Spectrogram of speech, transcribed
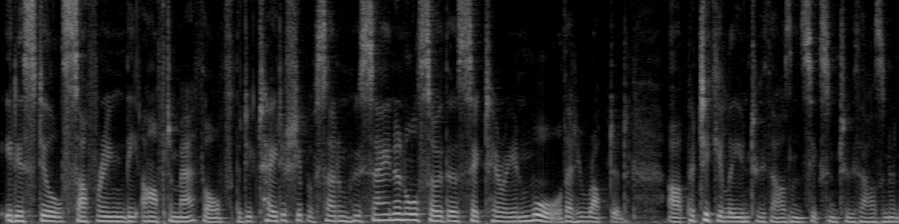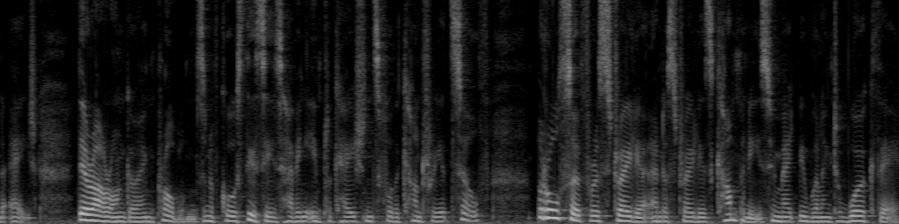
It is still suffering the aftermath of the dictatorship of Saddam Hussein and also the sectarian war that erupted, uh, particularly in 2006 and 2008. There are ongoing problems and of course this is having implications for the country itself, but also for Australia and Australia's companies who may be willing to work there.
